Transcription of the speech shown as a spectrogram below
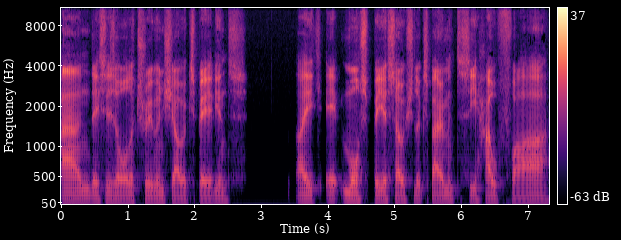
and this is all a Truman Show experience. Like, it must be a social experiment to see how far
